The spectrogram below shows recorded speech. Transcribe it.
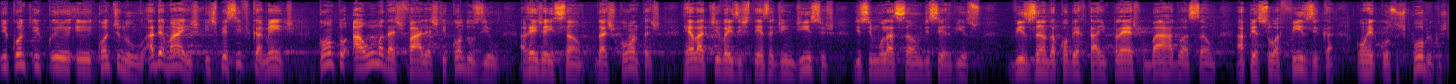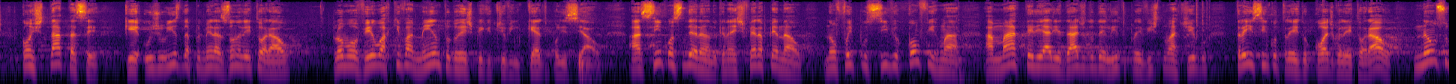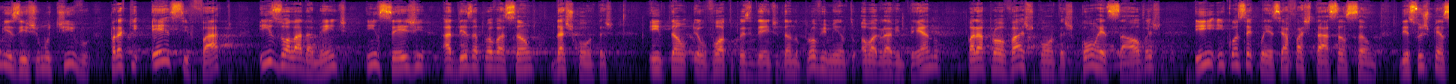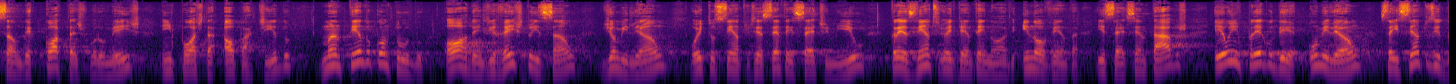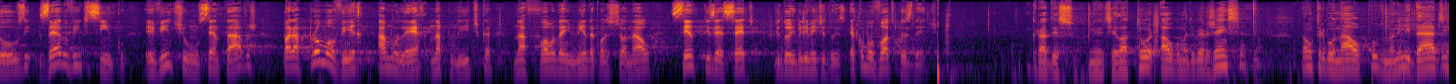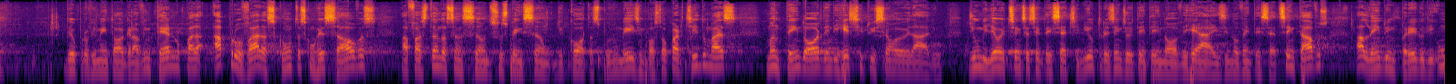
E, e, e continuo. Ademais, especificamente, quanto a uma das falhas que conduziu à rejeição das contas relativa à existência de indícios de simulação de serviço visando acobertar empréstimo barra doação à pessoa física com recursos públicos, constata-se que o juiz da primeira zona eleitoral promoveu o arquivamento do respectivo inquérito policial, assim considerando que na esfera penal não foi possível confirmar a materialidade do delito previsto no artigo 353 do Código Eleitoral, não subsiste motivo para que esse fato, isoladamente, enseje a desaprovação das contas. Então, eu voto, presidente, dando provimento ao agravo interno para aprovar as contas com ressalvas e, em consequência, afastar a sanção de suspensão de cotas por um mês imposta ao partido, mantendo, contudo, ordem de restituição de R$ 1.867.389,97 centavos e o emprego de 1 milhão 612.025 e 21 centavos para promover a mulher na política na forma da emenda constitucional 117 de 2022. É como voto, presidente. Agradeço, ministro relator. Há alguma divergência? Então, o tribunal, por unanimidade, deu provimento ao agravo interno para aprovar as contas com ressalvas, afastando a sanção de suspensão de cotas por um mês imposta ao partido, mas mantendo a ordem de restituição ao erário de R$ 1.867.389,97, além do emprego de R$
